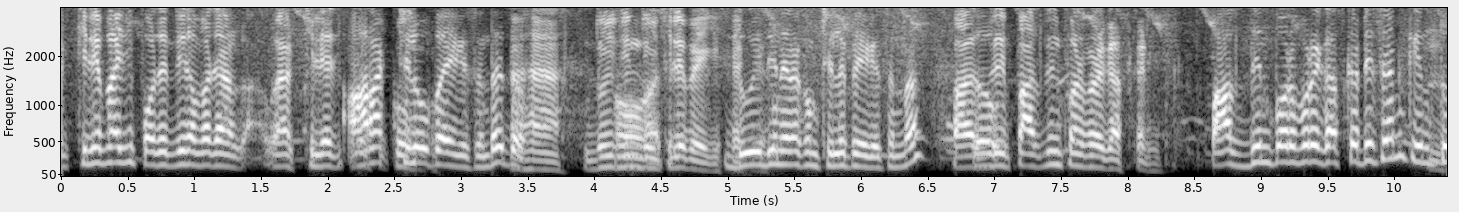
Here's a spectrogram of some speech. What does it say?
এক কিলো পাইছি পরের দিন আবার এক কিলো আর এক ঠিলেও পেয়ে গেছেন তাই তো? হ্যাঁ দুই দিন দুই আচ্ছা। কিলো পেয়ে দুই দিন এরকম ঠিলে পেয়ে গেছেন না? পাঁচ দিন পাঁচ দিন পর পরে গাছ কাটিছি। পাঁচ দিন পরে পরে গাছ কাটিয়েছেন কিন্তু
